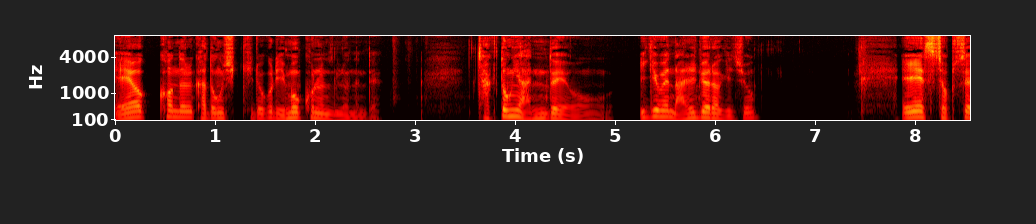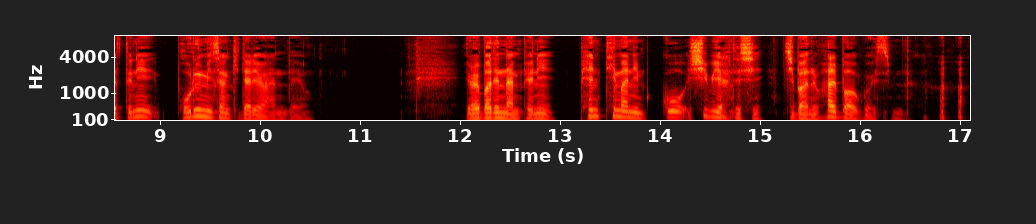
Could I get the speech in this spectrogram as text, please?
에어컨을 가동시키려고 리모컨을 눌렀는데 작동이 안 돼요. 이게 왜 날벼락이죠? AS 접수했더니 보름 이상 기다려야 한대요. 열받은 남편이 팬티만 입고 시위하듯이 집안을 활보하고 있습니다.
